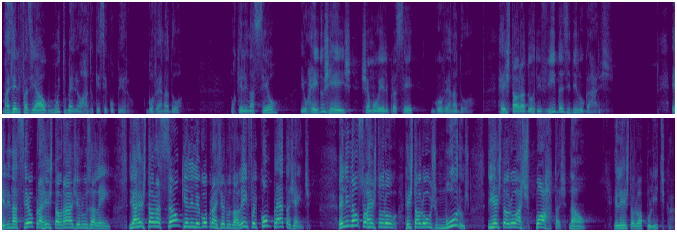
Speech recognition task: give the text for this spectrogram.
Mas ele fazia algo muito melhor do que ser copeiro, governador. Porque ele nasceu e o rei dos reis chamou ele para ser governador, restaurador de vidas e de lugares. Ele nasceu para restaurar Jerusalém. E a restauração que ele levou para Jerusalém foi completa, gente. Ele não só restaurou, restaurou os muros e restaurou as portas, não. Ele restaurou a política.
